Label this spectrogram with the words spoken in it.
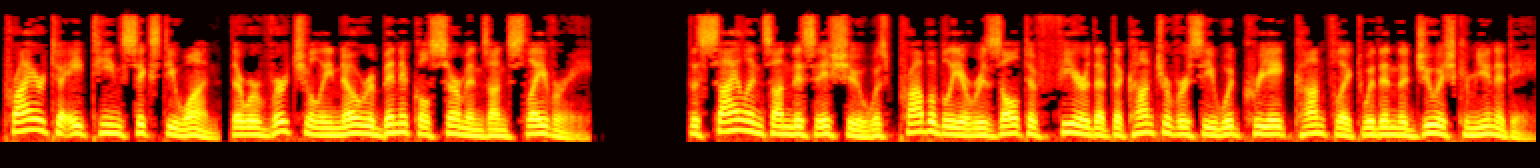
Prior to 1861, there were virtually no rabbinical sermons on slavery. The silence on this issue was probably a result of fear that the controversy would create conflict within the Jewish community.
